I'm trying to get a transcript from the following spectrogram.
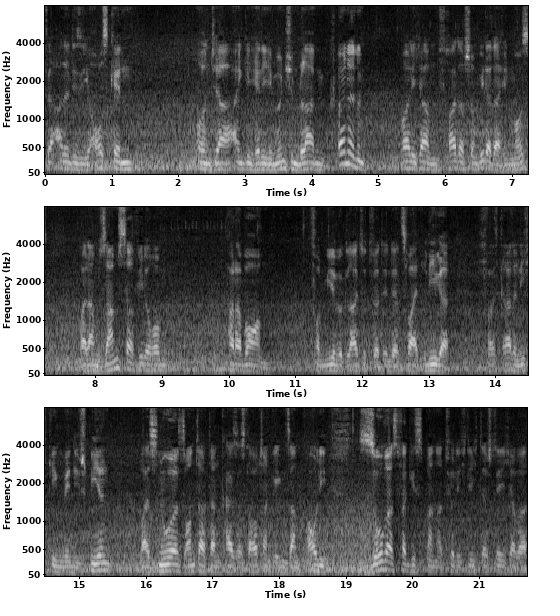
für alle, die sich auskennen. Und ja, eigentlich hätte ich in München bleiben können, weil ich am Freitag schon wieder dahin muss, weil am Samstag wiederum Paderborn von mir begleitet wird in der zweiten Liga. Ich weiß gerade nicht, gegen wen die spielen. Weiß nur, Sonntag dann Kaiserslautern gegen St. Pauli. Sowas vergisst man natürlich nicht. Da stehe ich aber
